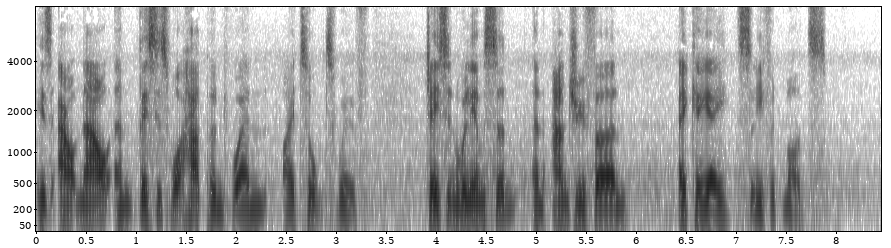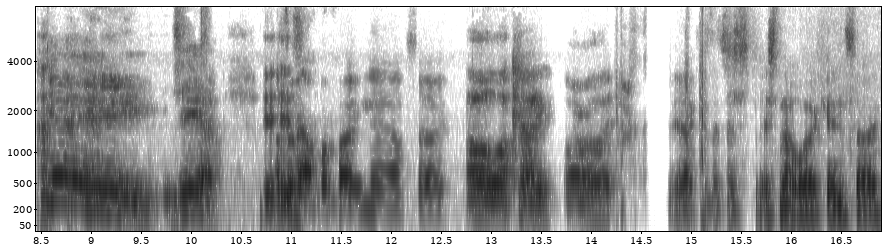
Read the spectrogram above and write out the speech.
is out now, and this is what happened when I talked with Jason Williamson and Andrew Fearn, aka Sleaford Mods. Yay! He's here. It I've done it on my phone now, so. Oh, okay. All right. Yeah, because it's just it's not working. So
